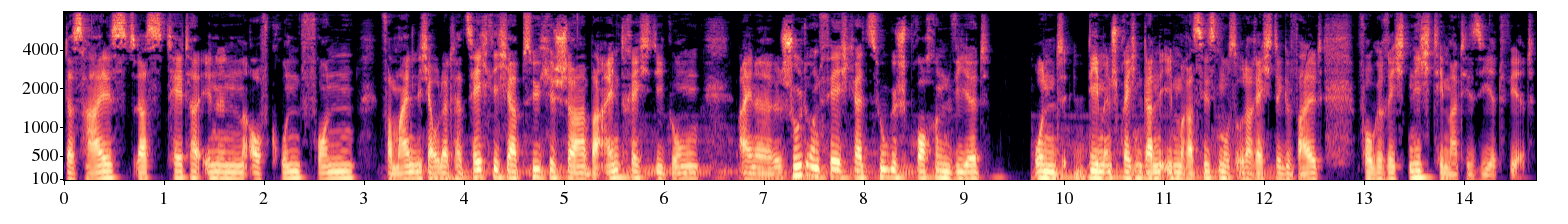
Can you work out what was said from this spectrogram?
Das heißt, dass TäterInnen aufgrund von vermeintlicher oder tatsächlicher psychischer Beeinträchtigung eine Schuldunfähigkeit zugesprochen wird und dementsprechend dann eben Rassismus oder rechte Gewalt vor Gericht nicht thematisiert wird.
